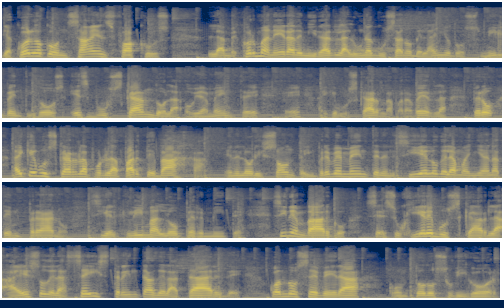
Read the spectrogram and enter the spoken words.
De acuerdo con Science Focus, la mejor manera de mirar la luna gusano del año 2022 es buscándola, obviamente, ¿eh? hay que buscarla para verla, pero hay que buscarla por la parte baja, en el horizonte y brevemente en el cielo de la mañana temprano, si el clima lo permite. Sin embargo, se sugiere buscarla a eso de las 6.30 de la tarde, cuando se verá con todo su vigor.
